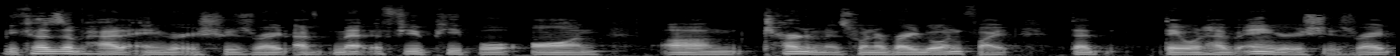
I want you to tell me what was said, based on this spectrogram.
because I've had anger issues, right? I've met a few people on um, tournaments whenever I go and fight that they would have anger issues, right?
